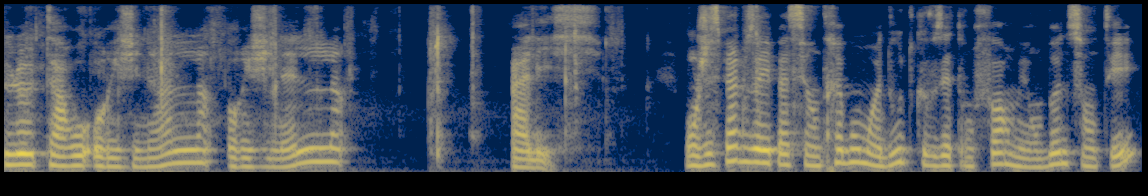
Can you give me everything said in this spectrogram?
Le tarot original, originel. Allez, J'espère que vous avez passé un très bon mois d'août, que vous êtes en forme et en bonne santé.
